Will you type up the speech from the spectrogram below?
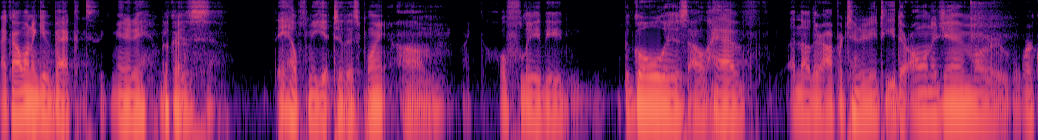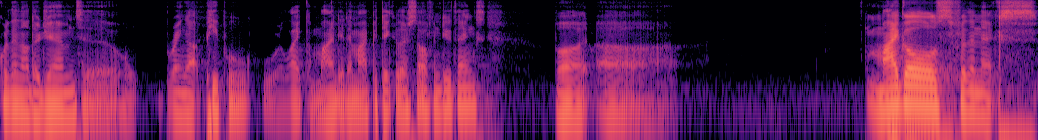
like, I want to give back to the community because they helped me get to this point. Um, like, hopefully the the goal is I'll have another opportunity to either own a gym or work with another gym to bring up people who are like minded in my particular self and do things. But uh, my goals for the next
